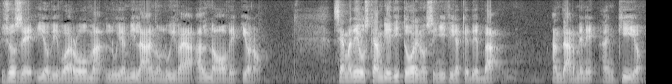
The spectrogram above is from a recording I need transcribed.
José, io vivo a Roma, lui a Milano, lui va al 9, io no. Se Amadeus cambia editore non significa che debba andarmene anch'io.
